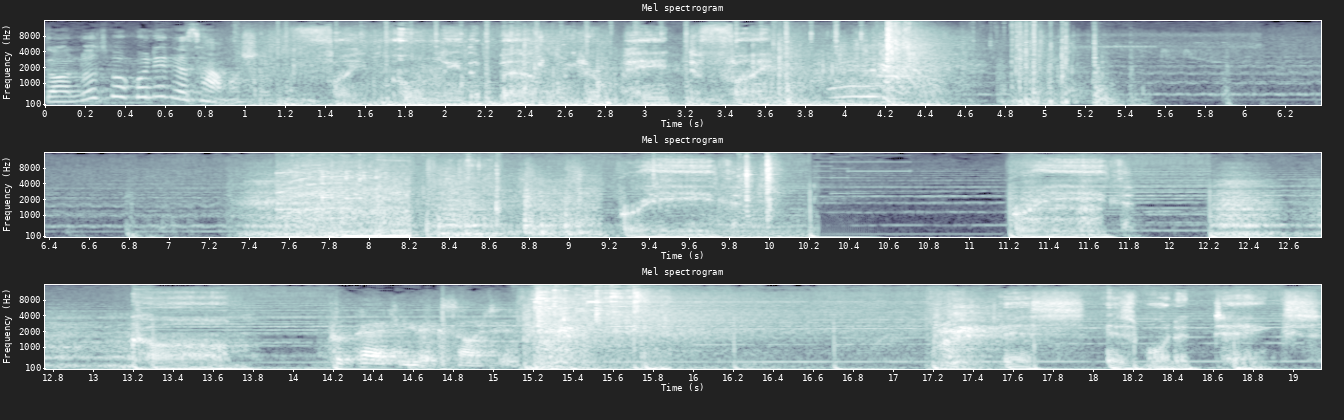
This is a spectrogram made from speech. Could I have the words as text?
دانلود بکنید و تماشا کنید. Prepare to be excited. This is what it takes.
